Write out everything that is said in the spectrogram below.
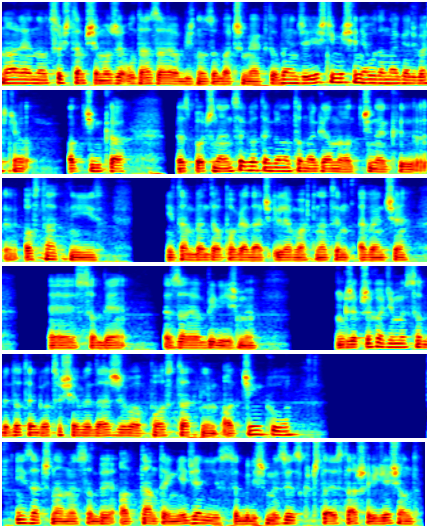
no ale no coś tam się może uda zarobić, no zobaczymy jak to będzie. Jeśli mi się nie uda nagrać właśnie odcinka rozpoczynającego tego, no to nagramy odcinek y, ostatni i tam będę opowiadać, ile właśnie na tym evencie y, sobie zarobiliśmy. Także przechodzimy sobie do tego, co się wydarzyło po ostatnim odcinku i zaczynamy sobie od tamtej niedzieli. Zrobiliśmy zysk 460,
